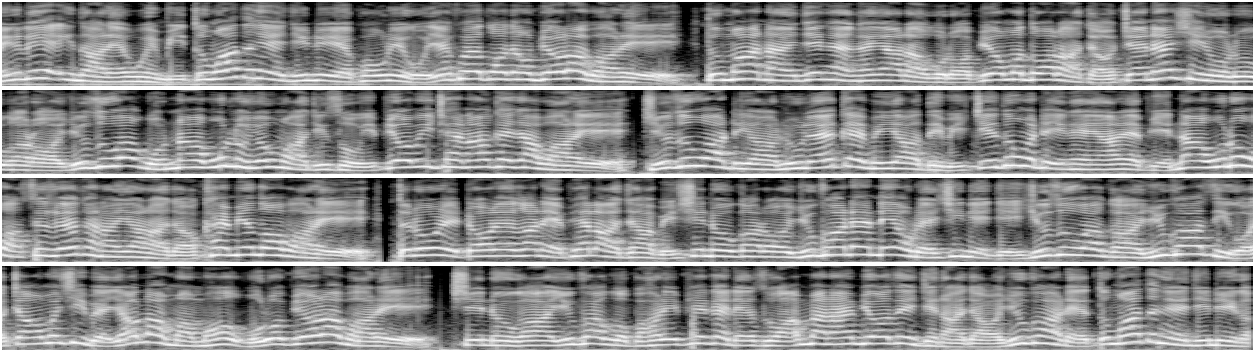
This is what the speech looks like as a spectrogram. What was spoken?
မင်းကလေးအိမ်သားထဲဝင်ပြီးသူမတငယ်ချင်းတွေရဲ့ဖုန်းတွေကိုရိုက်ခွဲသွားကြောင်းပြောလာပါတယ်သူမနိုင်ချင်းခံခဲ့ရတာကိုတော့ပြောမသွားတာကြောင့်ကျန်တဲ့ရှင်တို့တို့ကတော့ယူစုကကိုနှောက်ဖို့လူရုံမာကြီးဆိုပြီးပြောပြီးခြံထားခဲ့ကြပါတယ်ယူစုကတရားလူလဲကယ်ပေးရသေးပြီးကျေးဇူးမတင်ခံရတဲ့အပြင်နှောက်ဖို့တို့ကဆွဆွဲခံရတာကြောင့်ခံမြင်သွားပါတယ်သူတို့တွေတော်လဲကနေဖျက်လာကြပြီးရှင်တို့ကတော့ယူခနဲ့နှစ်ယောက်တည်းရှိနေချိန်ယူစုကယူခစီကိုအကြောင်းမရှိပဲရောက်လာမှာမဟုတ်ဘူးလို့ပြောလာပါတယ်ရှင်တို့ကယူခကိုဘာတွေဖြစ်ခဲ့လဲဆိုတာအမှန်တိုင်းပြောသိချင်တာကြောင့်ယူခလည်းသူမတငယ်ချင်းတွေက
